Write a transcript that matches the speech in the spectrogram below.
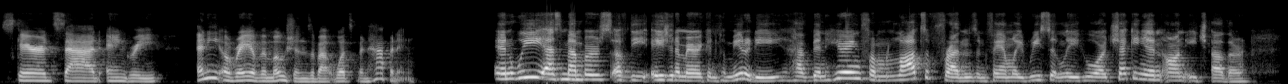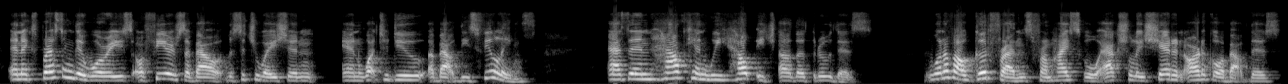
scared, sad, angry, any array of emotions about what's been happening. And we, as members of the Asian American community, have been hearing from lots of friends and family recently who are checking in on each other and expressing their worries or fears about the situation and what to do about these feelings. As in, how can we help each other through this? One of our good friends from high school actually shared an article about this,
